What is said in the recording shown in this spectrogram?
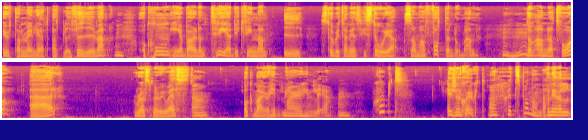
utan möjlighet att bli frigiven. Och hon är bara den tredje kvinnan i Storbritanniens historia som har fått den domen. Mhm. De andra två är Rosemary West och Myra Hindley. Myra Hindley ja. Mm. Sjukt. Är det sjukt? Ja, skitspännande. Hon är väl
